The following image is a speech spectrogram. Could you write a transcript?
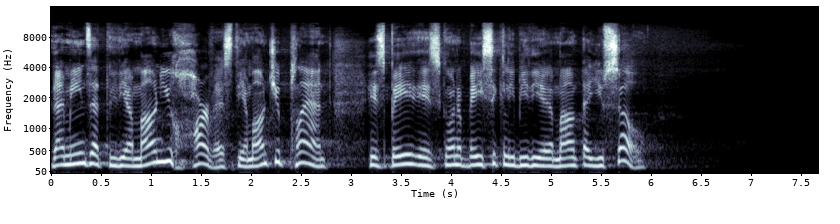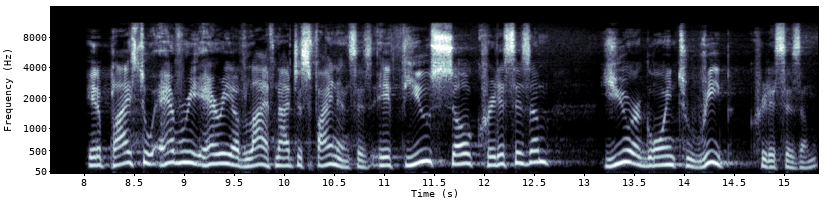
That means that the amount you harvest, the amount you plant, is, ba- is going to basically be the amount that you sow. It applies to every area of life, not just finances. If you sow criticism, you are going to reap criticism.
